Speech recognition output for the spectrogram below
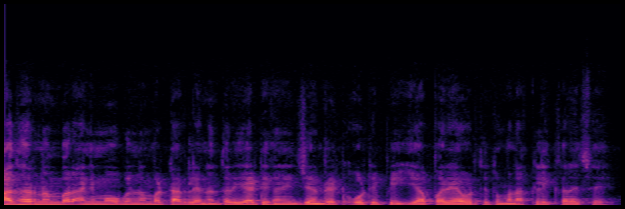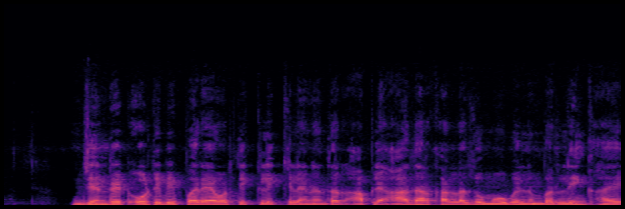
आधार नंबर आणि मोबाईल नंबर टाकल्यानंतर या ठिकाणी जनरेट ओ टी पी या पर्यायावरती तुम्हाला क्लिक करायचं आहे. जनरेट ओ टी पी पर्यायावरती क्लिक केल्यानंतर आपल्या आधार कार्डला जो मोबाईल नंबर लिंक आहे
